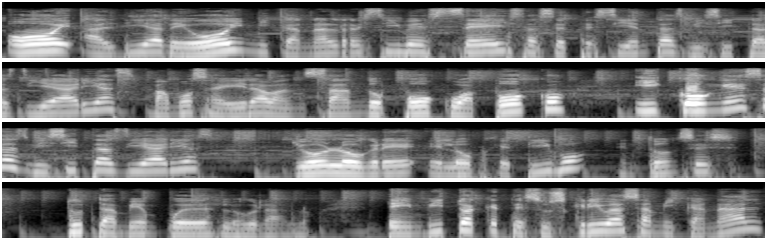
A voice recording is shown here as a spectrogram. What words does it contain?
hoy, al día de hoy, mi canal recibe 6 a 700 visitas diarias. Vamos a ir avanzando poco a poco. Y con esas visitas diarias, yo logré el objetivo. Entonces, también puedes lograrlo. Te invito a que te suscribas a mi canal,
